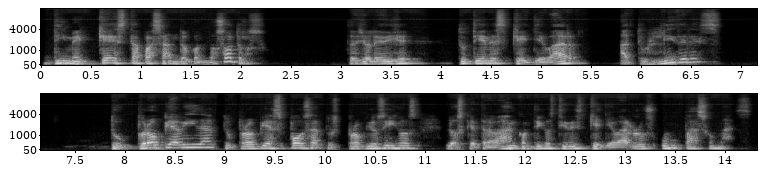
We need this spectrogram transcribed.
dime qué está pasando con nosotros. Entonces yo le dije, tú tienes que llevar a tus líderes tu propia vida, tu propia esposa, tus propios hijos, los que trabajan contigo, tienes que llevarlos un paso más.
